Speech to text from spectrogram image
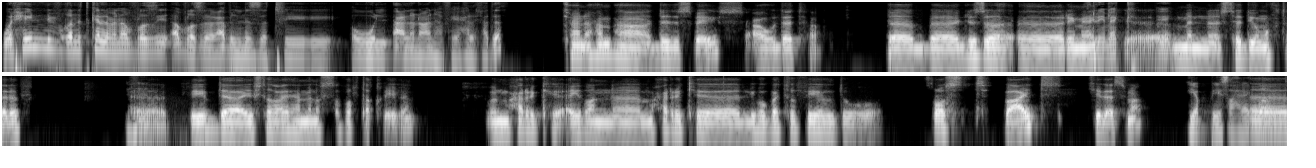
والحين نبغى نتكلم عن أبرز أبرز الألعاب اللي نزلت في أو اللي أعلنوا عنها في هالحدث. كان أهمها ديد سبيس عودتها آه، بجزء آه، remake, remake، آه، إيه. من استوديو مختلف. مهم. آه، يشتغل عليها من الصفر تقريبا. والمحرك أيضا آه، محرك اللي هو باتل فيلد وفروست بايت كذا اسمه. yep اي صح عليك آه،.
